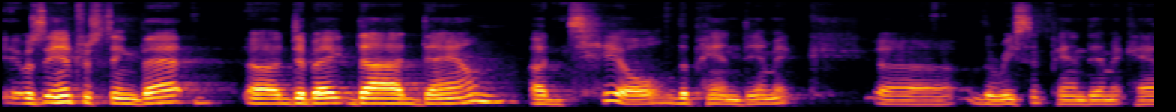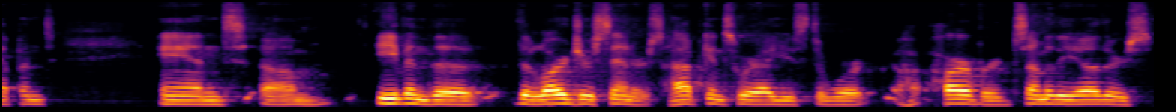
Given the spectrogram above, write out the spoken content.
It was interesting that uh, debate died down until the pandemic, uh, the recent pandemic happened, and um, even the the larger centers, Hopkins, where I used to work, Harvard, some of the others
